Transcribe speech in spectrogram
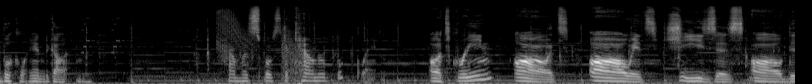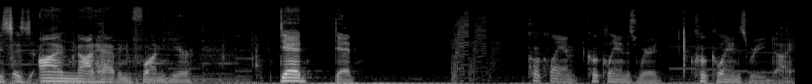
Bookland got me. How am I supposed to counter Bookland? Oh, it's green? Oh, it's, oh, it's Jesus. Oh, this is, I'm not having fun here. Dead, dead. Cookland, Cookland is where, Cookland is where you die.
